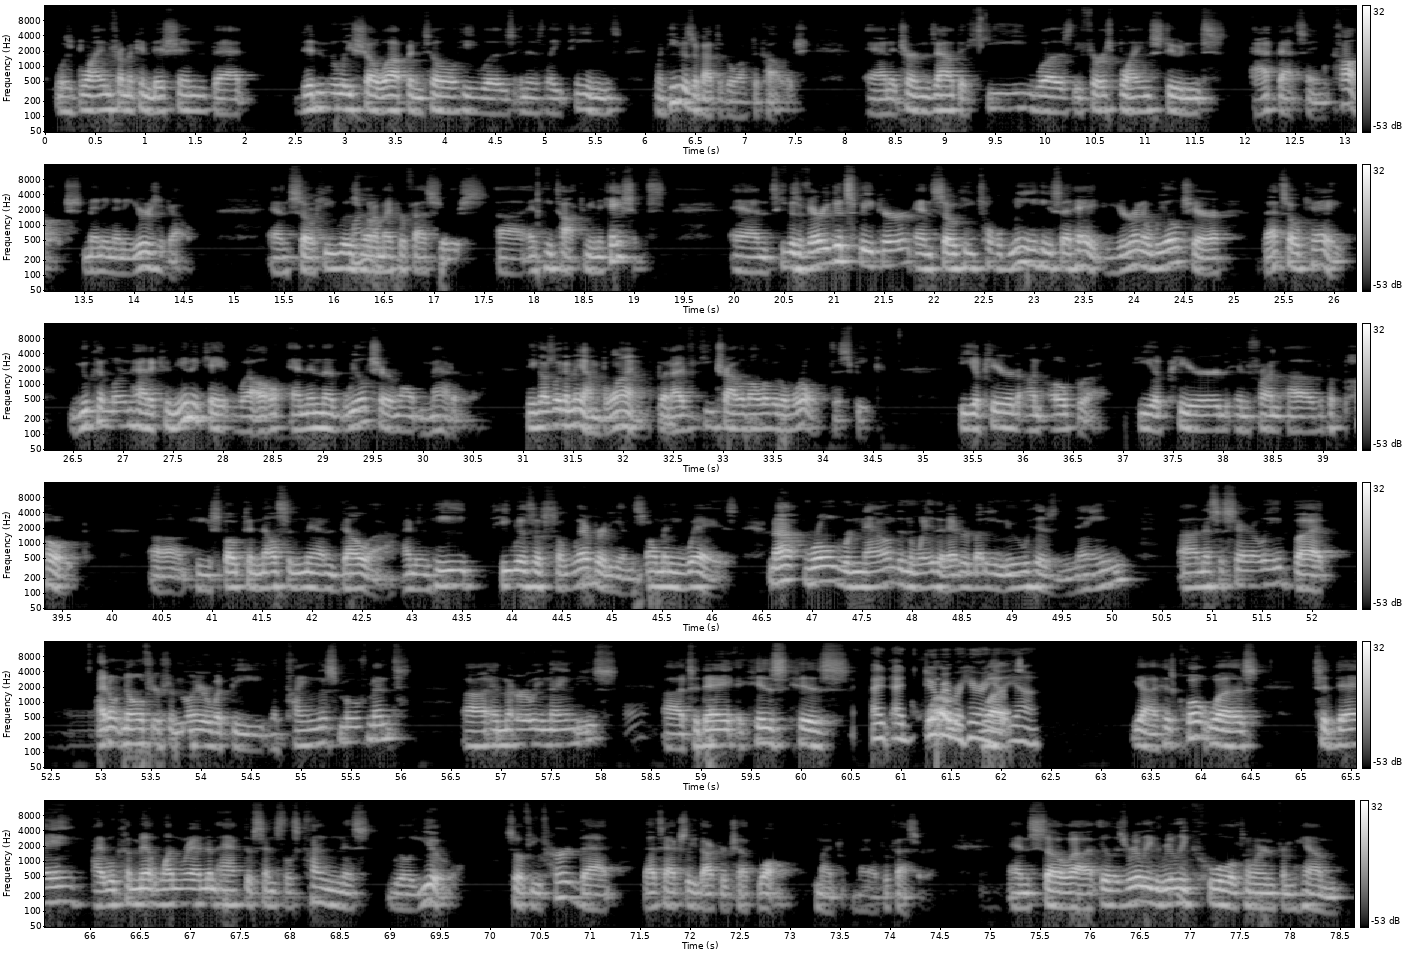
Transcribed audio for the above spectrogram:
was blind from a condition that didn't really show up until he was in his late teens when he was about to go off to college. And it turns out that he was the first blind student at that same college many, many years ago. And so he was wow. one of my professors, uh, and he taught communications. And he was a very good speaker. And so he told me, he said, Hey, you're in a wheelchair. That's okay. You can learn how to communicate well, and then the wheelchair won't matter. He goes, Look at me, I'm blind, but I've he traveled all over the world to speak. He appeared on Oprah. He appeared in front of the Pope. Um, he spoke to Nelson Mandela. I mean, he he was a celebrity in so many ways. Not world renowned in the way that everybody knew his name uh, necessarily, but I don't know if you're familiar with the the kindness movement uh, in the early '90s. Uh, today, his his I, I do remember hearing was, it. Yeah, yeah. His quote was, "Today I will commit one random act of senseless kindness. Will you?" So if you've heard that, that's actually Dr. Chuck Wall, my my old professor, and so uh, it was really really cool to learn from him.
